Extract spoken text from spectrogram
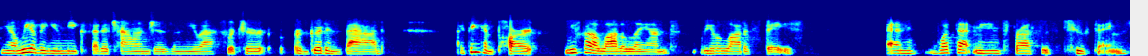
You know, we have a unique set of challenges in the US, which are, are good and bad. I think in part, we've got a lot of land, we have a lot of space. And what that means for us is two things.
